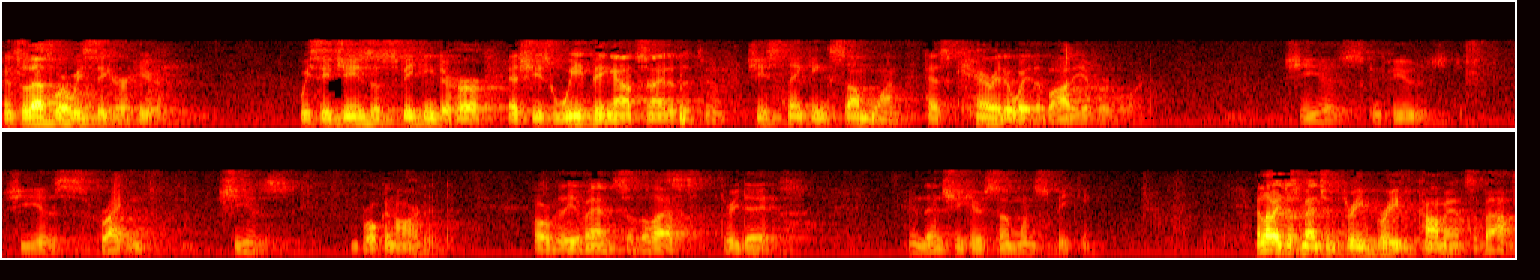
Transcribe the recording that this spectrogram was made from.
And so that's where we see her here. We see Jesus speaking to her as she's weeping outside of the tomb. She's thinking someone has carried away the body of her Lord. She is confused. She is frightened. She is brokenhearted over the events of the last three days. And then she hears someone speaking. And let me just mention three brief comments about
